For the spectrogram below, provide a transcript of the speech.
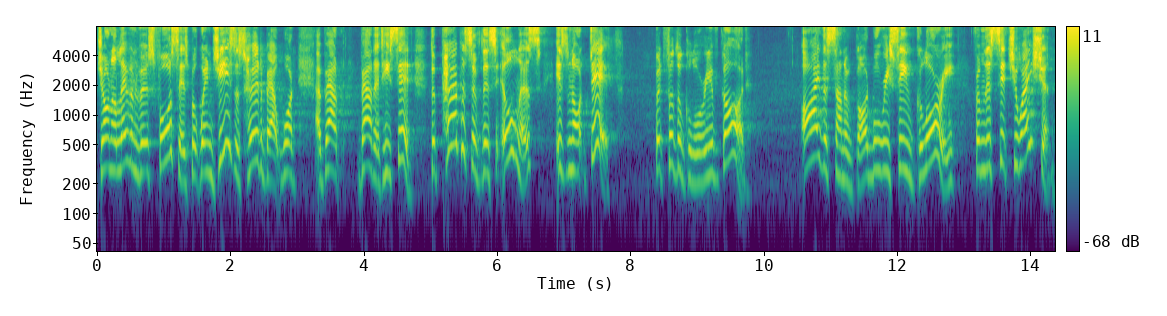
John 11 verse 4 says, but when Jesus heard about what, about, about it, he said, the purpose of this illness is not death, but for the glory of God. I, the Son of God, will receive glory from this situation.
